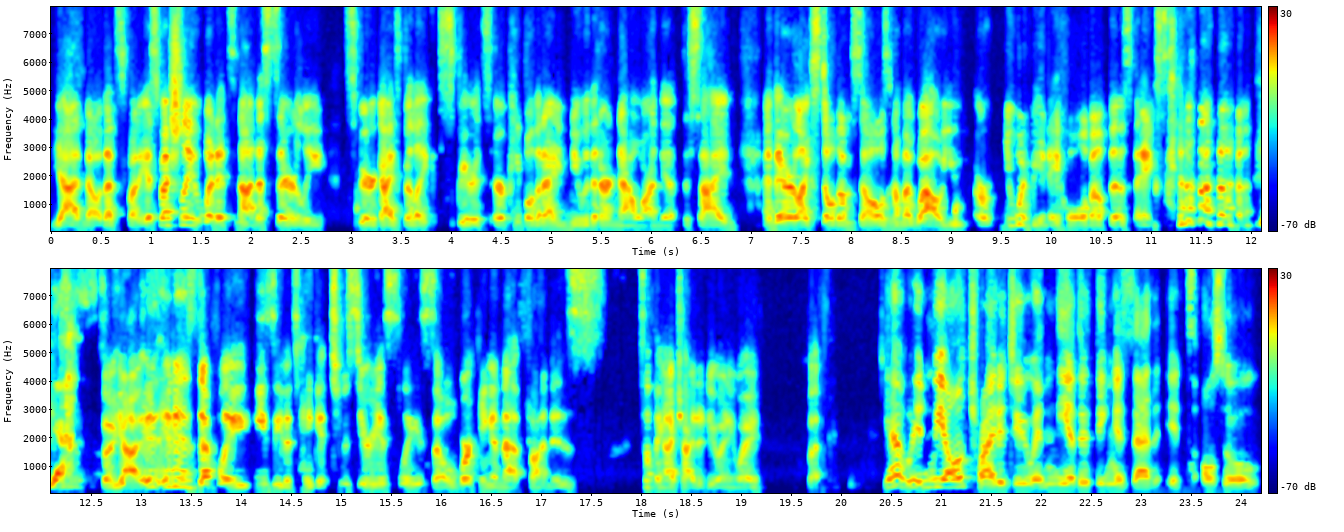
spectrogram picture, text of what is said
Yeah no that's funny especially when it's not necessarily spirit guides but like spirits or people that i knew that are now on the, the side and they're like still themselves and i'm like wow you or you would be an a-hole about this thanks. Yeah so yeah it, it is definitely easy to take it too seriously so working in that fun is something i try to do anyway But yeah, and we all try to do. And the other thing is that it's also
